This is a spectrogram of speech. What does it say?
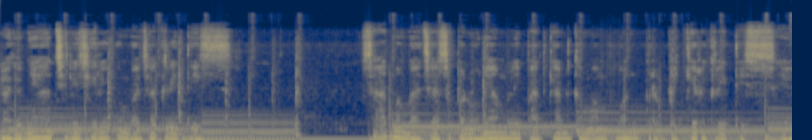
Selanjutnya, ciri-ciri pembaca kritis. Saat membaca sepenuhnya melibatkan kemampuan berpikir kritis ya.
